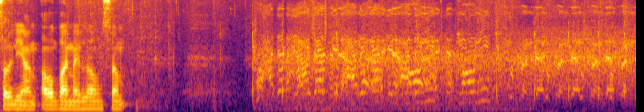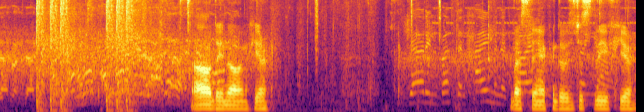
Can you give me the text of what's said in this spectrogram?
suddenly I'm all by my lonesome. Oh, they know I'm here. Best thing I can do is just leave here,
